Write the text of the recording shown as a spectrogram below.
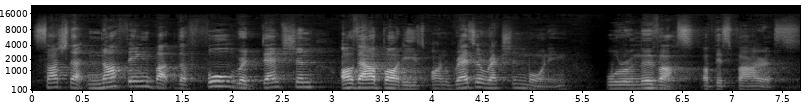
such that nothing but the full redemption of our bodies on resurrection morning will remove us of this virus.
